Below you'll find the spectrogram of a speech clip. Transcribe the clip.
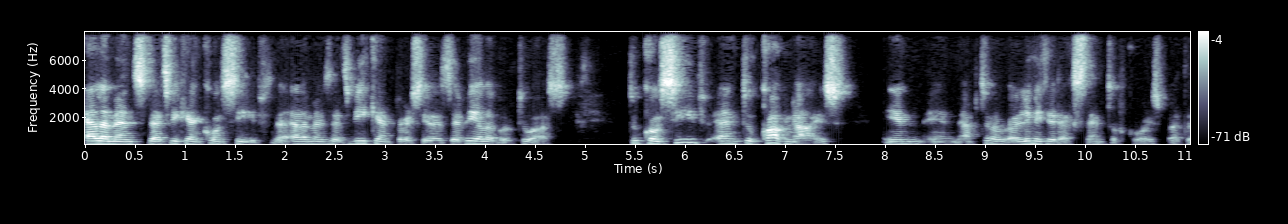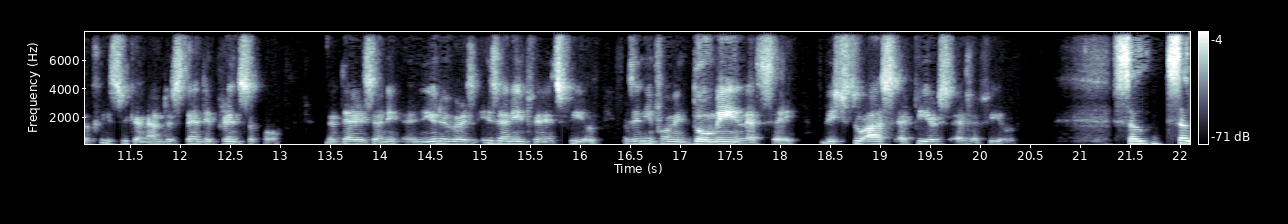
elements that we can conceive, the elements that we can perceive that's available to us to conceive and to cognize in, in up to a limited extent, of course, but at least we can understand the principle that there is an, universe is an infinite field, as an infinite domain, let's say, which to us appears as a field. So, so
